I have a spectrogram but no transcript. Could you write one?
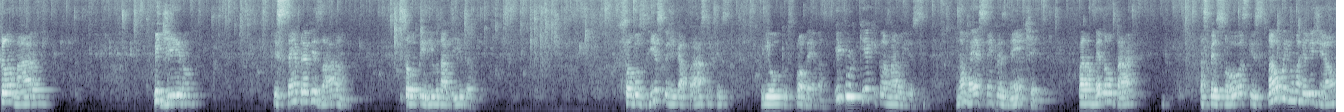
clamaram, pediram e sempre avisaram sobre o perigo da vida, sobre os riscos de catástrofes e outros problemas. E por que que clamaram isso? Não é simplesmente para amedrontar as pessoas que estão em uma religião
